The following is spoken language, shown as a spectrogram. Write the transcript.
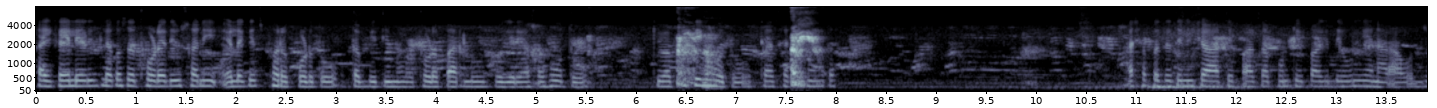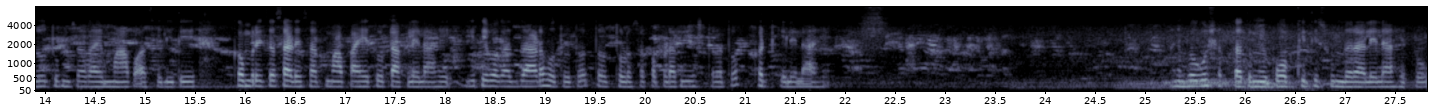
काही काही लेडीजला कसं थोड्या दिवसांनी लगेच फरक पडतो तब्येतीमुळं. थोडंफार लूज वगैरे असं होतो किंवा फिटिंग होतो. त्यासाठी मग अशा पद्धतीने चार ते पाच आपण टिपा देऊन घेणार आहोत. जो तुमचा काय माप असेल इथे कमरेचा साडेसात माप आहे तो टाकलेला आहे. इथे बघा जाड होत होतं तो थोडासा कपडा मी एक्स्ट्रा तो कट केलेला आहे. आणि बघू शकता तुम्ही पॉप किती सुंदर आलेला आहे तो.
